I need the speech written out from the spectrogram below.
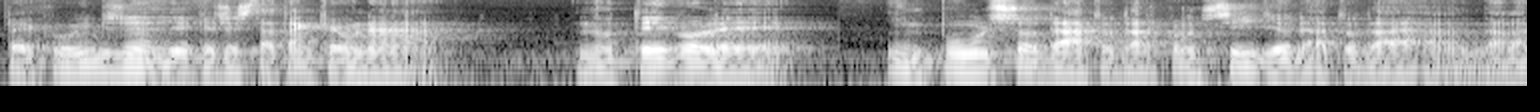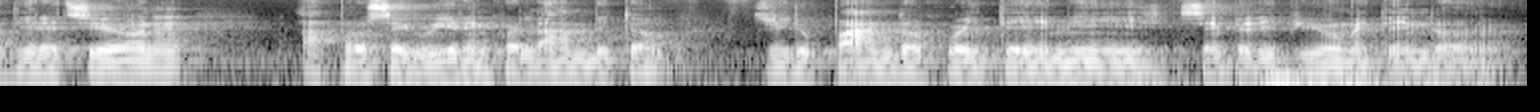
per cui bisogna dire che c'è stato anche un notevole impulso dato dal Consiglio, dato da, dalla direzione a proseguire in quell'ambito, sviluppando quei temi sempre di più, mettendo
